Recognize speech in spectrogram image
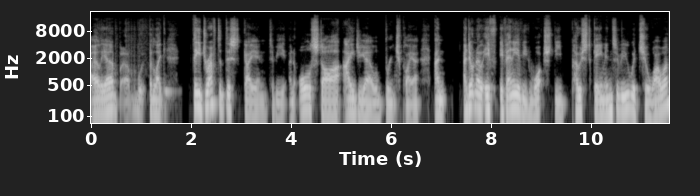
earlier, but, uh, but like they drafted this guy in to be an all-star IGL breach player, and I don't know if if any of you watched the post-game interview with Chihuahua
